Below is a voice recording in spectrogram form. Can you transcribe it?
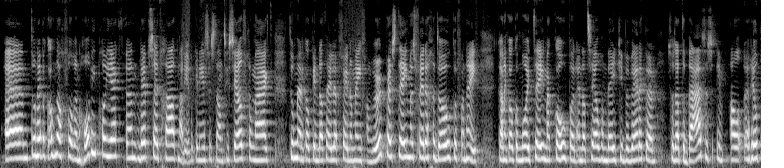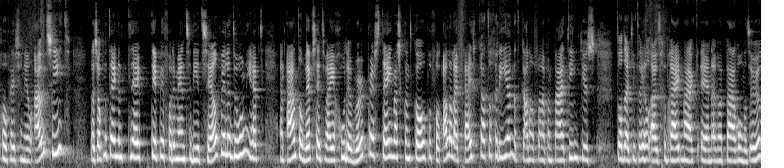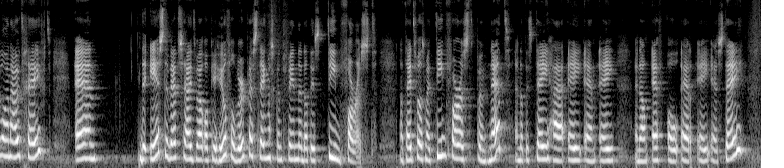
En toen heb ik ook nog voor een hobbyproject een website gehad. Nou, die heb ik in eerste instantie zelf gemaakt. Toen ben ik ook in dat hele fenomeen van WordPress-thema's verder gedoken. Van hey, kan ik ook een mooi thema kopen en dat zelf een beetje bewerken, zodat de basis al er heel professioneel uitziet. Dat is ook meteen een tip weer voor de mensen die het zelf willen doen. Je hebt een aantal websites waar je goede WordPress-thema's kunt kopen voor allerlei prijscategorieën. Dat kan al vanaf een paar tientjes totdat je het heel uitgebreid maakt en er een paar honderd euro aan uitgeeft. En de eerste website waarop je heel veel WordPress-thema's kunt vinden, dat is Team Forest. Dat heet volgens mij teamforest.net en dat is T-H-E-M-E -E en dan F-O-R-E-S-T.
